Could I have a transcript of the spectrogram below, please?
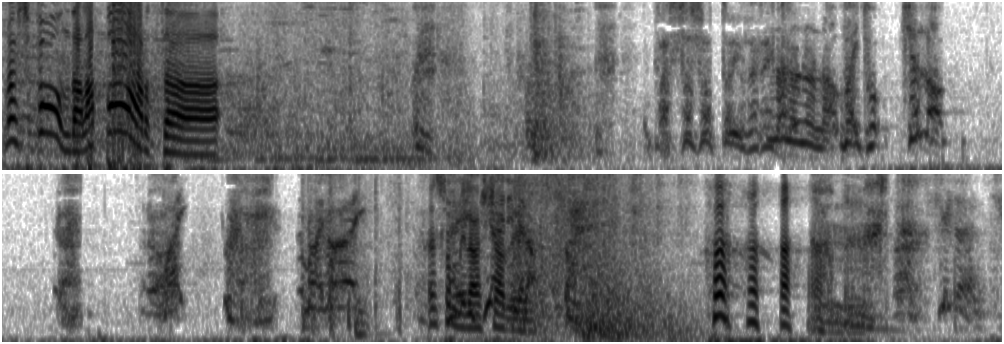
ma sfonda la porta! Passo sotto io la No, reggo. no, no, no, vai tu, ce l'ho! Vai! Vai, vai, vai! Adesso mi lascia dentro. Ah, merda. Accidenti.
